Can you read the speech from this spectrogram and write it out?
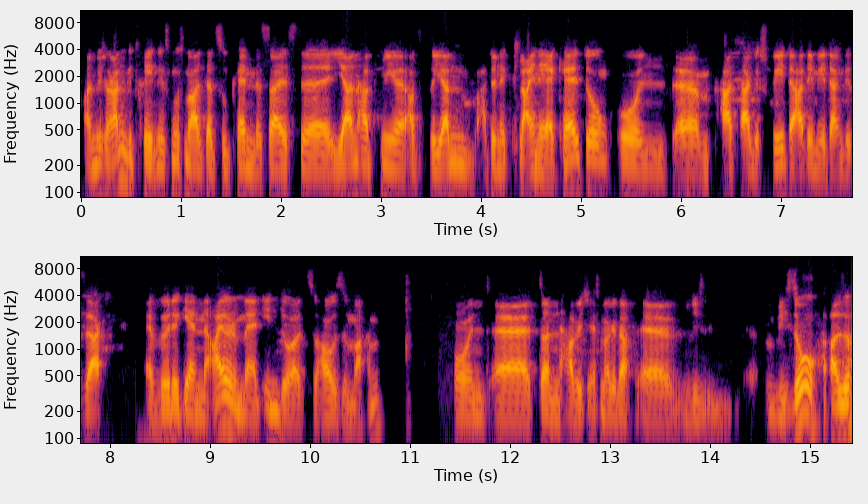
an mich herangetreten ist, muss man halt dazu kennen. Das heißt, äh, Jan hat mir, also Jan hatte eine kleine Erkältung und ähm, ein paar Tage später hat er mir dann gesagt, er würde gerne einen Ironman Indoor zu Hause machen. Und äh, dann habe ich erstmal gedacht, äh, wie, wieso? Also,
